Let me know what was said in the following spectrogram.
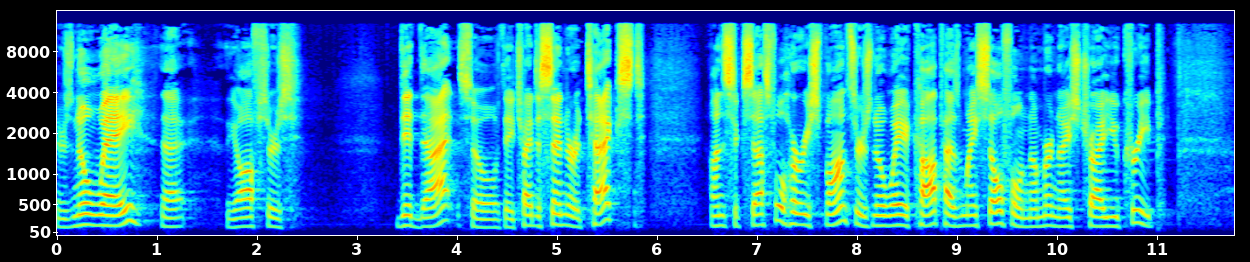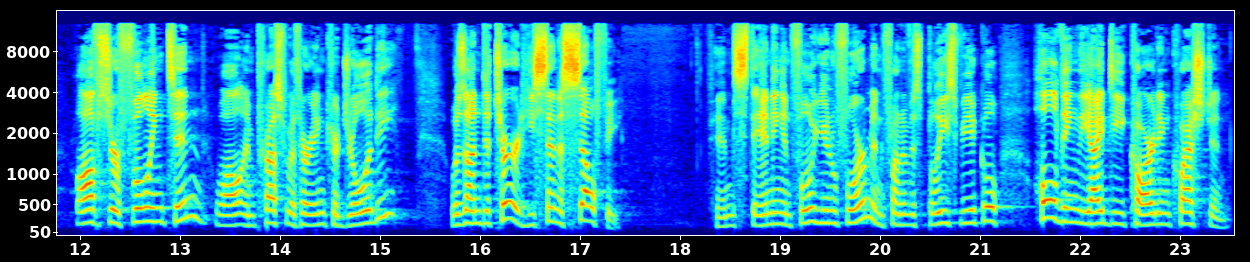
There's no way that the officers did that, so they tried to send her a text Unsuccessful. Her response There's no way a cop has my cell phone number. Nice try, you creep. Officer Fullington, while impressed with her incredulity, was undeterred. He sent a selfie him standing in full uniform in front of his police vehicle, holding the ID card in question.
